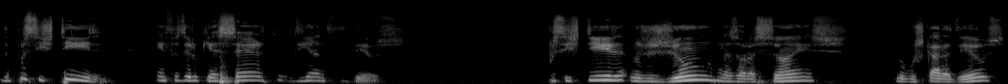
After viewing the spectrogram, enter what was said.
de persistir em fazer o que é certo diante de Deus. Persistir no jejum, nas orações, no buscar a Deus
